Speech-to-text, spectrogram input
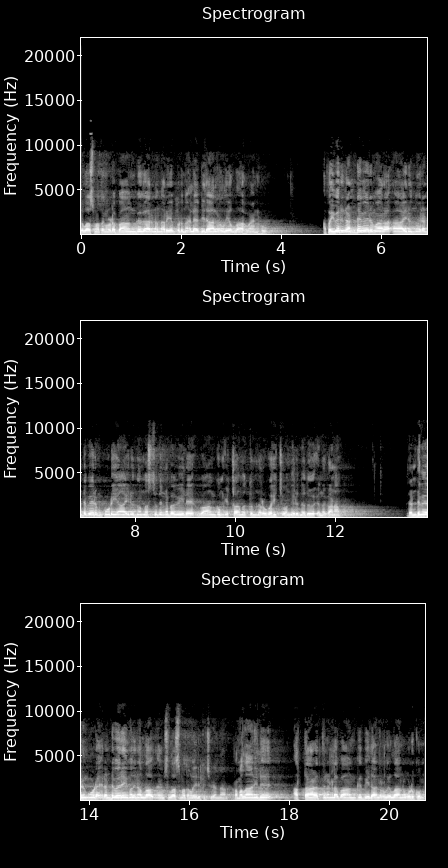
സല്ലാസ്മ തങ്ങളുടെ ബാങ്ക് കാരണം എന്നറിയപ്പെടുന്ന അല്ലെ ബിലാൽ അലി അള്ളാഹു അൻഹു. അപ്പോൾ ഇവർ രണ്ടുപേരും ആയിരുന്നു രണ്ടുപേരും കൂടിയായിരുന്നു മസ്ജിദ് നബവിയിലെ വാങ്കും ഇക്കാമത്തും നിർവഹിച്ചു വന്നിരുന്നത് എന്ന് കാണാം. രണ്ടുപേരും കൂടെ രണ്ടുപേരെയും അതിന് അള്ളാഹു നബ്സുല്ലാസ്മ തങ്ങൾ ഏൽപ്പിച്ചു എന്നാണ്. റമദാനിൽ അത്താഴത്തിനുള്ള ബാങ്ക് ബിലാൽ റലിള്ളാഹിന് കൊടുക്കും.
